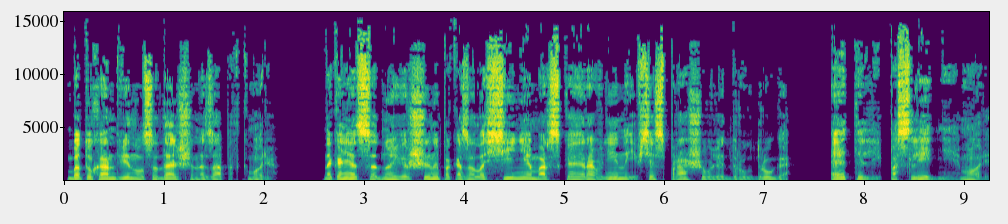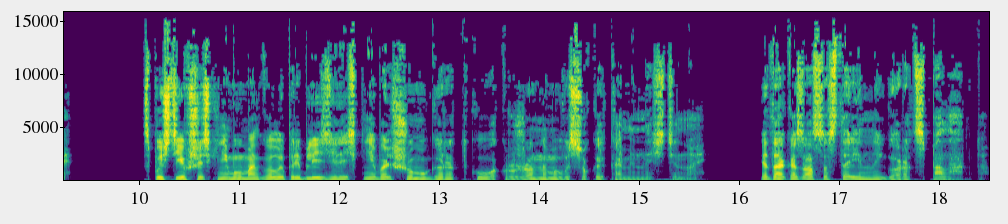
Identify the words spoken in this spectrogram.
Батухан двинулся дальше, на запад, к морю. Наконец, с одной вершины показалась синяя морская равнина, и все спрашивали друг друга, это ли последнее море. Спустившись к нему, монголы приблизились к небольшому городку, окруженному высокой каменной стеной. Это оказался старинный город Спаланто.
